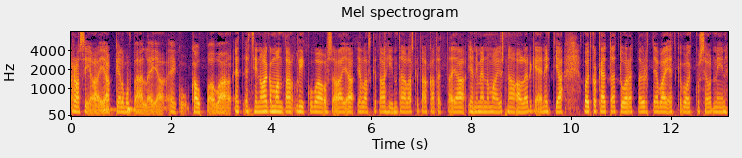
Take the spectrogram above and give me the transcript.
rasiaa ja kelmu päälle ja ei kun kauppaa, vaan että et siinä on aika monta liikkuvaa osaa ja, ja lasketaan hintaa, lasketaan katetta ja, ja nimenomaan just nämä allergeenit ja voitko käyttää tuoretta yrttiä vai etkö voi, kun se on niin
